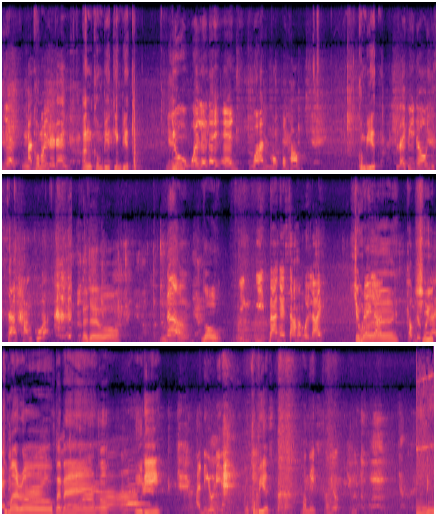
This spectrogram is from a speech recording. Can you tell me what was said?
Yeah, ừ, anh không, quay lại đây. Anh không biết tiếng biết. You quay lại đây and one một bông hồng. Không biết. Lấy video dịch sang hẳn của Lại đây No. No. Ba ngày sau hắn quay lại. Chiều đây là không được See you tomorrow. Bye bye. Ờ, Ồ oh, ngủ đi. Anh đi. Ngủ đi Không biết. Không biết, không hiểu. Ừ.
